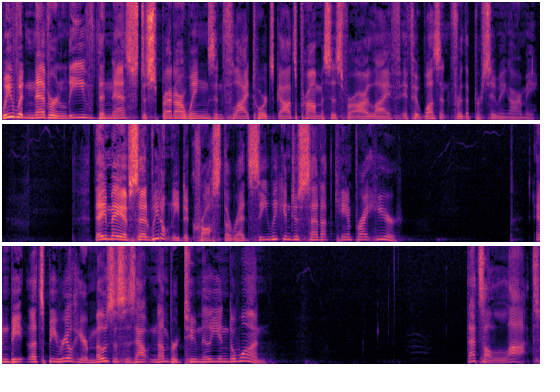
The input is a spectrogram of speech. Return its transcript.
We would never leave the nest to spread our wings and fly towards God's promises for our life if it wasn't for the pursuing army. They may have said, We don't need to cross the Red Sea. We can just set up camp right here. And be, let's be real here Moses is outnumbered 2 million to 1. That's a lot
